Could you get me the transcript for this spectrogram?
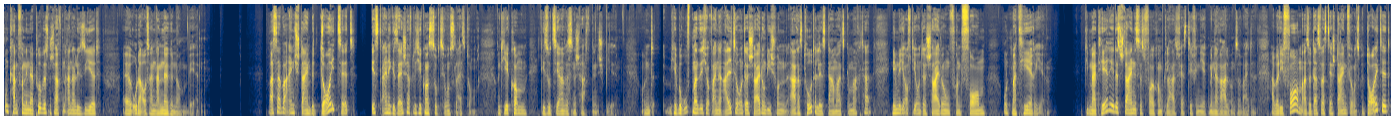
und kann von den Naturwissenschaften analysiert äh, oder auseinandergenommen werden. Was aber ein Stein bedeutet, ist eine gesellschaftliche Konstruktionsleistung. Und hier kommen die Sozialwissenschaften ins Spiel. Und hier beruft man sich auf eine alte Unterscheidung, die schon Aristoteles damals gemacht hat, nämlich auf die Unterscheidung von Form und Materie. Die Materie des Steines ist vollkommen klar, ist fest definiert, Minerale und so weiter. Aber die Form, also das, was der Stein für uns bedeutet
